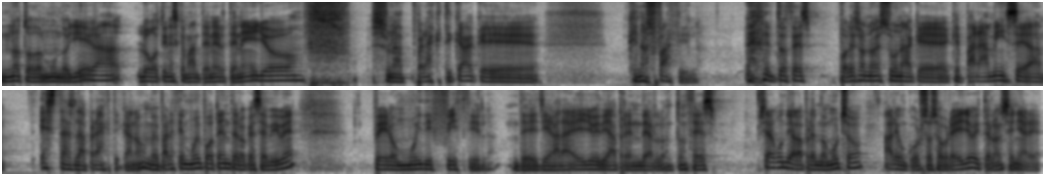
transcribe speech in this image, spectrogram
no todo el mundo llega, luego tienes que mantenerte en ello. Es una práctica que, que no es fácil. Entonces, por eso no es una que, para mí sea, esta es la práctica, ¿no? Me parece muy potente lo que se vive, pero muy difícil de llegar a ello y de aprenderlo. Entonces, si algún día lo aprendo mucho, haré un curso sobre ello y te lo enseñaré.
